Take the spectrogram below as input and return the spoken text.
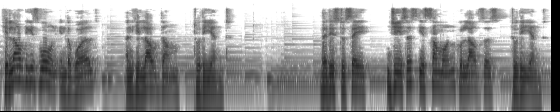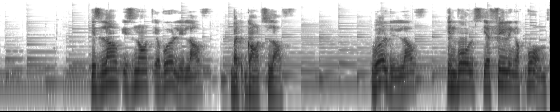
He loved His own in the world and He loved them to the end. That is to say, Jesus is someone who loves us to the end. His love is not a worldly love, but God's love. Worldly love involves a feeling of warmth,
